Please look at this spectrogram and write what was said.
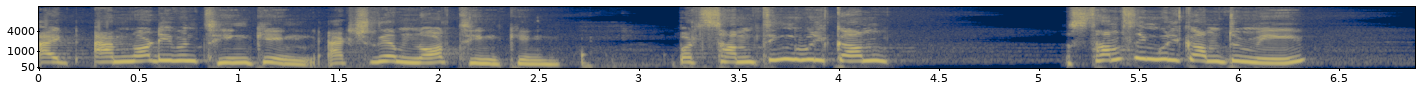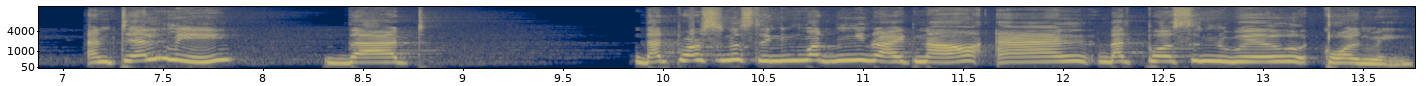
I, I'm not even thinking. Actually, I'm not thinking. But something will come, something will come to me and tell me that that person is thinking about me right now and that person will call me.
